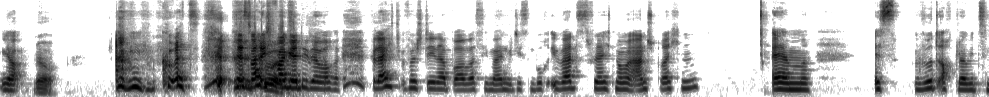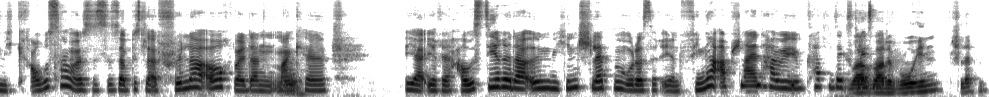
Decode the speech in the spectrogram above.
Ja, Ja. kurz. Das war die. Spaghetti der Woche. Vielleicht verstehen ein paar, was ich meine mit diesem Buch. Ich werde es vielleicht nochmal ansprechen. Ähm, es wird auch, glaube ich, ziemlich grausam. Also es ist ein bisschen ein Thriller auch, weil Oh. dann manche ja ihre Haustiere da irgendwie hinschleppen oder sich ihren Finger abschneiden, habe ich im Klappentext War, gelesen. warte, wohin schleppen?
